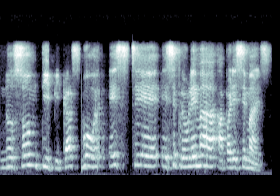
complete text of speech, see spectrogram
não são típicas, bom, esse, esse problema aparece mais.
